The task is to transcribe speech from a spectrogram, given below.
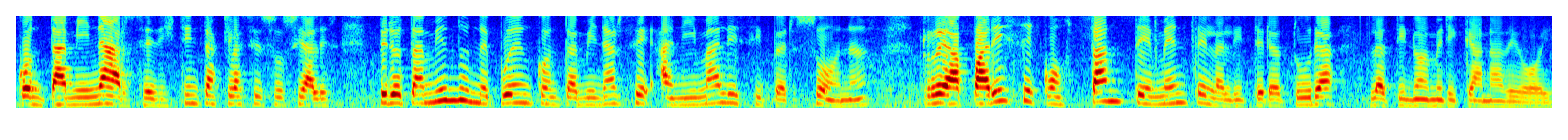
contaminarse distintas clases sociales, pero también donde pueden contaminarse animales y personas, reaparece constantemente en la literatura latinoamericana de hoy.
